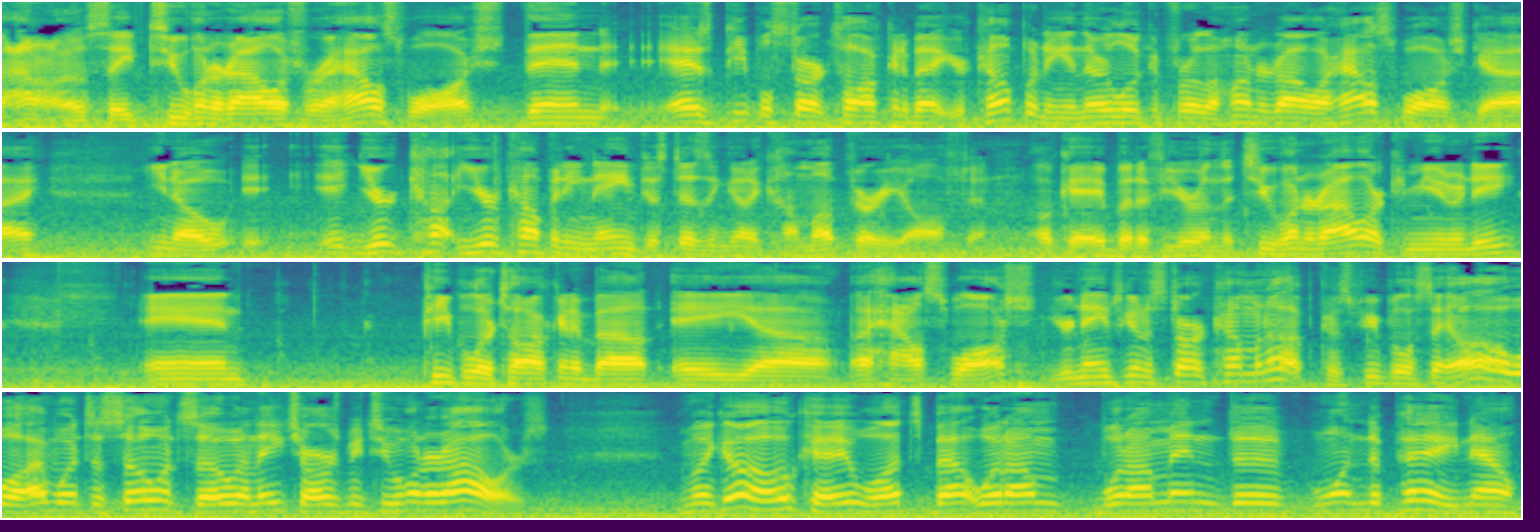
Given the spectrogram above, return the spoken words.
I don't know, say $200 for a house wash, then as people start talking about your company and they're looking for the $100 house wash guy, you know, it, it, your your company name just isn't going to come up very often. Okay, but if you're in the two hundred dollar community and people are talking about a uh, a house wash, your name's going to start coming up because people will say, "Oh, well, I went to so and so and they charged me two hundred dollars." I'm like, "Oh, okay. Well, that's about what I'm what I'm into wanting to pay." Now,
